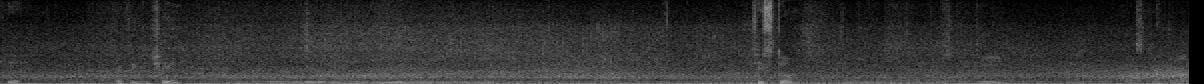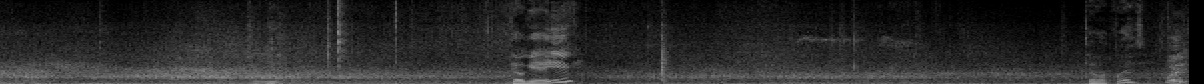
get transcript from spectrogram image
Aqui. Será que tem gente aí? Você Tem... Parece que andando, cara. Deixa eu ver. Tem alguém aí? Tem alguma coisa? Oi?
